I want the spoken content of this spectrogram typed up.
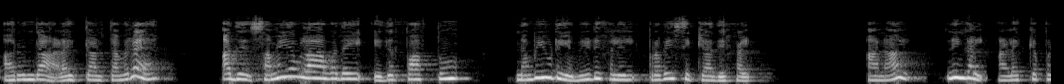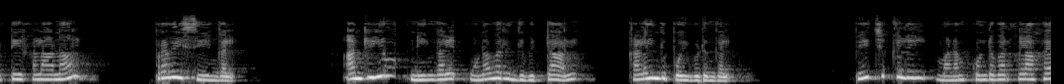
அருந்த அழைத்தால் தவிர அது சமையலாவதை எதிர்பார்த்தும் நபியுடைய வீடுகளில் பிரவேசிக்காதீர்கள். ஆனால் நீங்கள் அழைக்கப்பட்டீர்களானால் பிரவேசியுங்கள். அன்றியும் நீங்கள் உணவருந்திவிட்டால் கலைந்து போய்விடுங்கள். பேச்சுக்களில் மனம் கொண்டவர்களாக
